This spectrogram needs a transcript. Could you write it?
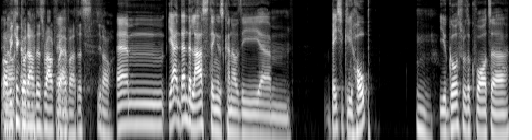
you Or we can go down this route Yeah. forever. That's you know. Um, yeah, and then the last thing is kind of the um, basically hope. Mm. You go through the quarter.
